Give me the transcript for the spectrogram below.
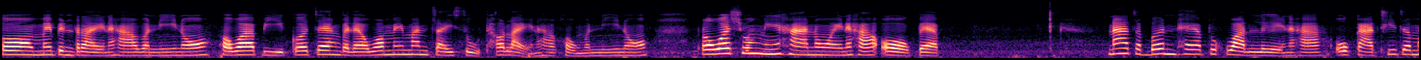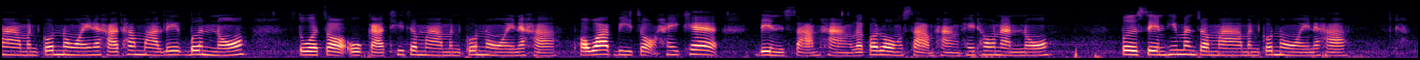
ก็ไม่เป็นไรนะคะ วันนี้เนาะเพราะว่าบีก็แจ้งไปแล้วว่าไม่มั่นใจสูตรเท่าไหร่นะคะ ของวันนี้เนาะเพราะว่าช่วงนี้ฮานอยนะคะ ออกแบบ น่าจะเบิ้ลแทบทุกวันเลยนะคะ โอกาสที่จะมามันก็น้อยนะคะ ถ้ามาเลขเบิ้ลเนาะตัวเจาะโอกาสที่จะมามันก็น้อยนะคะ เพราะว่าบีเจาะให้แค่เด่นสามหางแล้วก็ลองสามหางให้เท่านั้นเนาะเปอร์เซ็นที่มันจะมามันก็น้อยนะคะ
